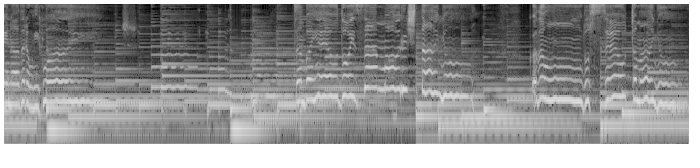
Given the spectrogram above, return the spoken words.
Só quem nada eram iguais. Também eu dois amores tenho, cada um do seu tamanho,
